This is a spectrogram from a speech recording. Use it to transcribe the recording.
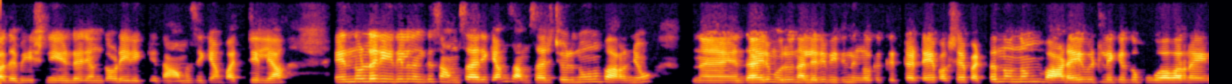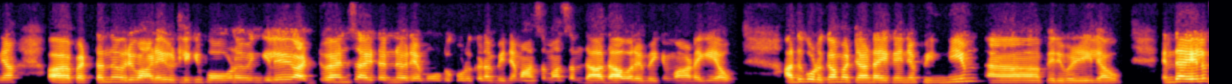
വധഭീഷണിയുണ്ട് ഞങ്ങൾക്ക് അവിടെ ഇരിക്ക താമസിക്കാൻ പറ്റില്ല എന്നുള്ള രീതിയിൽ നിങ്ങൾക്ക് സംസാരിക്കാം. സംസാരിച്ചിരുന്നു എന്ന് പറഞ്ഞു. എന്തായാലും ഒരു നല്ലൊരു വിധി നിങ്ങൾക്ക് കിട്ടട്ടെ. പക്ഷെ പെട്ടെന്നൊന്നും വാടക വീട്ടിലേക്കൊക്കെ പോവാ പറഞ്ഞു കഴിഞ്ഞാൽ പെട്ടെന്ന് ഒരു വാടക വീട്ടിലേക്ക് പോകണമെങ്കിൽ അഡ്വാൻസ് ആയിട്ട് തന്നെ ഒരു എമൗണ്ട് കൊടുക്കണം. പിന്നെ മാസം മാസം ദാ ദാ പറയുമ്പോഴേക്കും വാടകയാവും. അത് കൊടുക്കാൻ പറ്റാണ്ടായി കഴിഞ്ഞാൽ പിന്നെയും പെരുവഴിയിലാവും. എന്തായാലും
